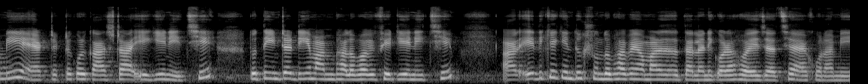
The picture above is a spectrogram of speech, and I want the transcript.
আমি একটা একটা করে কাজটা এগিয়ে নিচ্ছি। তো তিনটা ডিম আমি ভালোভাবে ফেটিয়ে নিচ্ছি। আর এদিকে কিন্তু সুন্দরভাবে আমার তালানি করা হয়ে যাচ্ছে। এখন আমি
